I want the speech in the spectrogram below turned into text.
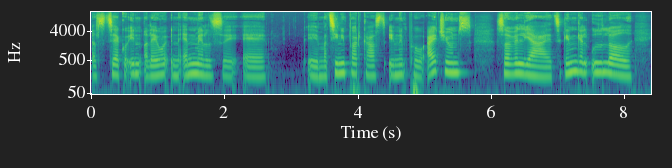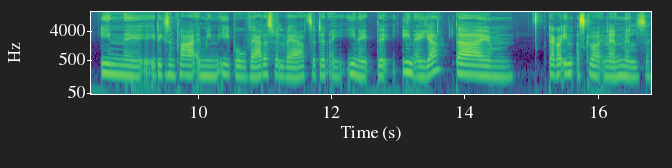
altså til at gå ind og lave en anmeldelse af øh, Martini Podcast inde på iTunes, så vil jeg øh, til gengæld udlåde en, øh, et eksemplar af min e-bog Hverdagsvelvære til den af, en, af, de, en af jer, der, øh, der går ind og skriver en anmeldelse.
